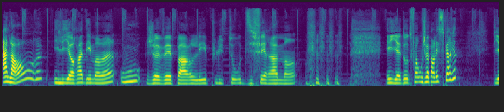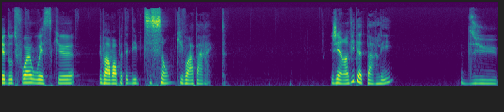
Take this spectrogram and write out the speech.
Alors, il y aura des moments où je vais parler plutôt différemment. Et il y a d'autres fois où je vais parler super vite. Puis il y a d'autres fois où est-ce que il va y avoir peut-être des petits sons qui vont apparaître. J'ai envie de te parler du,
